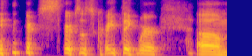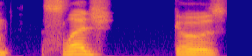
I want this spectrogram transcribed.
And there's there's this great thing where um, Sludge goes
